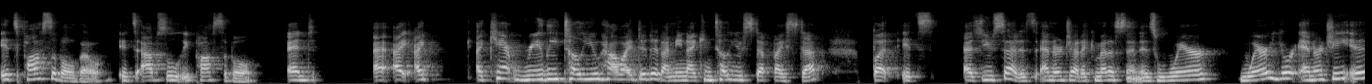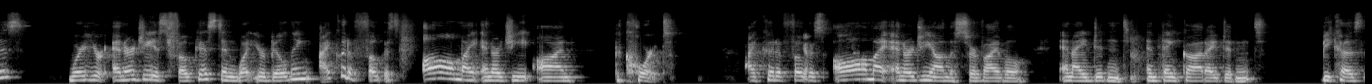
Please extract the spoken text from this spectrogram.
It's possible, though. It's absolutely possible. And I, I, I can't really tell you how I did it. I mean, I can tell you step by step, but it's, as you said, it's energetic medicine, is where where your energy is, where your energy is focused and what you're building. I could have focused all my energy on the court. I could have focused all my energy on the survival, and I didn't. And thank God I didn't, because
